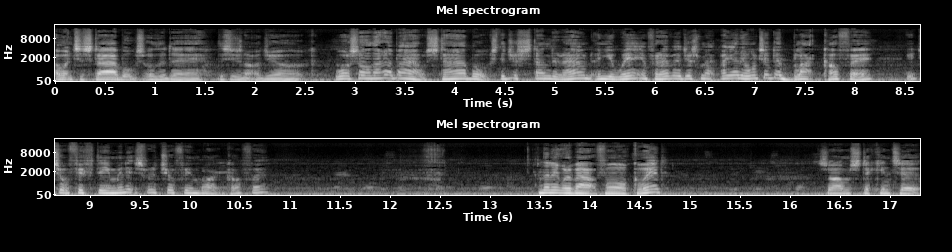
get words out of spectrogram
I went to Starbucks the other day. This is not a joke. What's all that about? Starbucks. They just stand around and you're waiting forever. Just make, I only wanted a black coffee. It took 15 minutes for a chuffing black coffee. And then it were about four quid. So I'm sticking to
